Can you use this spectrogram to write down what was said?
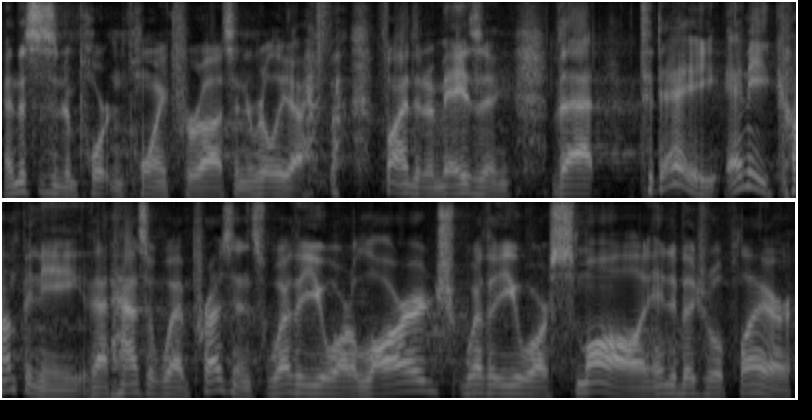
And this is an important point for us, and really I find it amazing that today, any company that has a web presence, whether you are large, whether you are small, an individual player,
